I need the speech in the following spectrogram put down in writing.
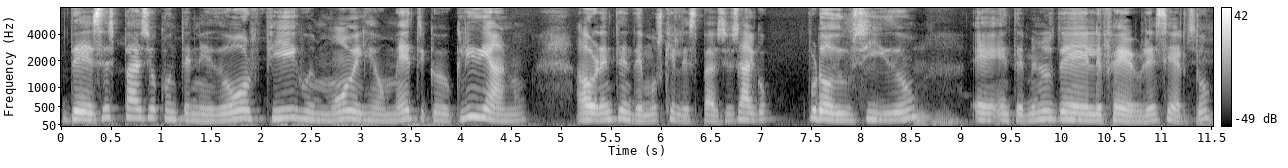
de ese espacio contenedor fijo, inmóvil, geométrico, euclidiano, ahora entendemos que el espacio es algo producido eh, en términos de Lefebvre, ¿cierto?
